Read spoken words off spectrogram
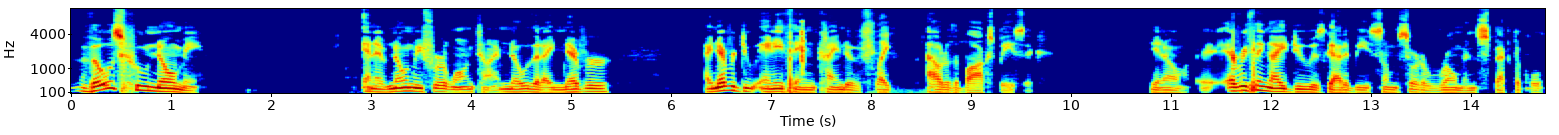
those who know me and have known me for a long time know that I never I never do anything kind of like out of the box basic. You know, everything I do has got to be some sort of Roman spectacle.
